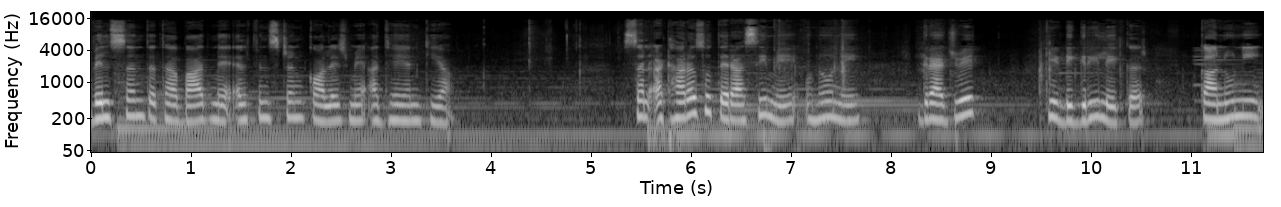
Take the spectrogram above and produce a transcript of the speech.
विल्सन तथा बाद में एल्फिंस्टन कॉलेज में अध्ययन किया। सन अठारह सौ तिरासी में उन्होंने ग्रेजुएट की डिग्री लेकर कानूनी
